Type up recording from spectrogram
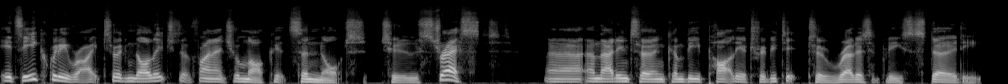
it's equally right to acknowledge that financial markets are not too stressed, uh, and that in turn can be partly attributed to relatively sturdy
